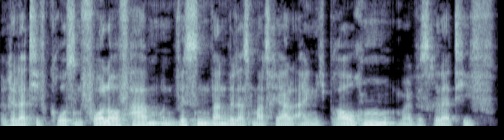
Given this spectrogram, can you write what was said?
relativ großen Vorlauf haben und wissen, wann wir das Material eigentlich brauchen, weil wir es relativ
